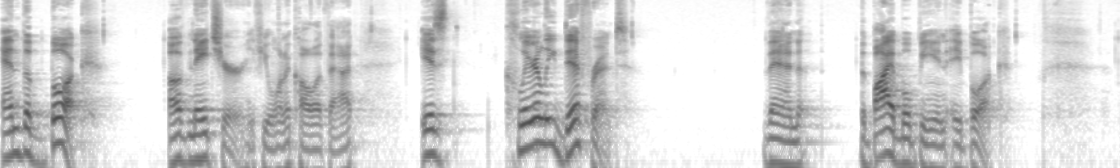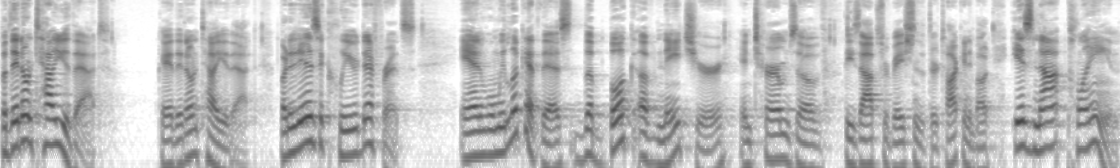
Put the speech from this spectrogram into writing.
And the book of nature, if you want to call it that, is clearly different than the Bible being a book. But they don't tell you that. Okay, they don't tell you that. But it is a clear difference. And when we look at this, the book of nature, in terms of these observations that they're talking about, is not plain.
